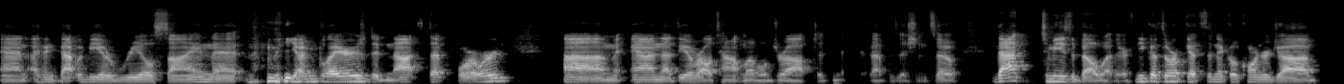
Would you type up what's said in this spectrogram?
and I think that would be a real sign that the young players did not step forward, um, and that the overall talent level dropped at, at, that position. So that to me is a bellwether. If Neiko Thorpe gets the nickel corner job,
